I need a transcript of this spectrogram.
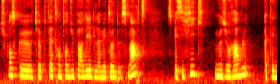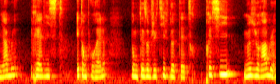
Je pense que tu as peut-être entendu parler de la méthode SMART, spécifique, mesurable, atteignable, réaliste et temporel. Donc tes objectifs doivent être précis, mesurables,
